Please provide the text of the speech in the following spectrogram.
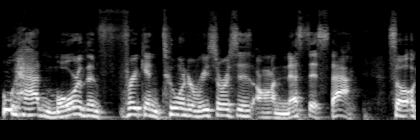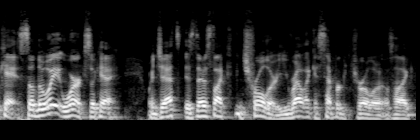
who had more than freaking 200 resources on nested stack. So okay, so the way it works, okay, with Jets is there's like a controller. You write like a separate controller. It's like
